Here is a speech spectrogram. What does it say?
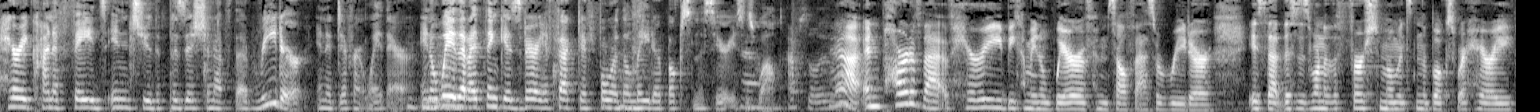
Harry kind of fades into the position of the reader in a different way there, in a way mm-hmm. that I think is very effective for the mm-hmm. later books in the series as well. Absolutely. Yeah, and part of that of Harry becoming aware of himself as a reader is that this is one of the first moments in the books where Harry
